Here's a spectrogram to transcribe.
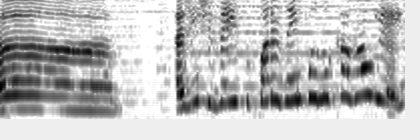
Ah, a gente vê isso, por exemplo, no casal gay.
